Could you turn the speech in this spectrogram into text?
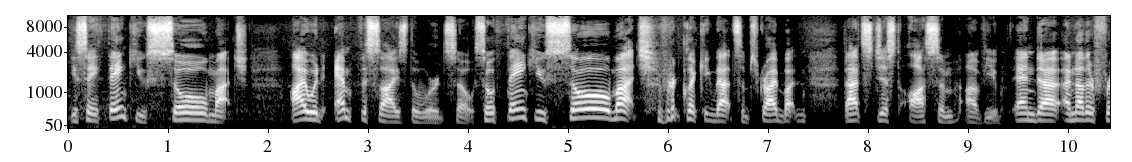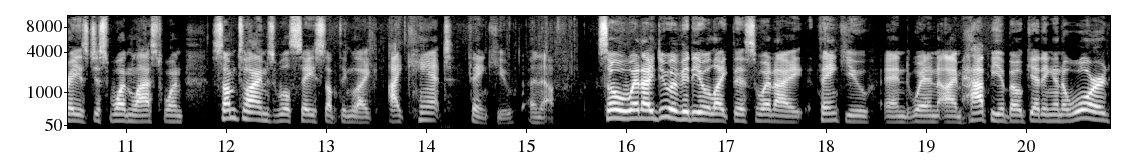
You say thank you so much. I would emphasize the word so. So thank you so much for clicking that subscribe button. That's just awesome of you. And uh, another phrase, just one last one. Sometimes we'll say something like, I can't thank you enough. So when I do a video like this, when I thank you and when I'm happy about getting an award,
